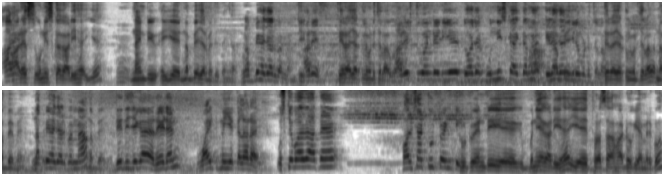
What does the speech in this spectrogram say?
आर एस उन्नीस का गाड़ी है ये हम्म। नाइन्टी ये नब्बे हज़ार में दे देंगे आपको। नब्बे हज़ार रुपये में? जी। तेरह हज़ार किलोमीटर चला हुआ आर एस टू हंड्रेड ये दो हज़ार उन्नीस का एकदम है हाँ, तेरह हज़ार किलोमीटर चला तेरह हज़ार किलोमीटर चला हुआ नब्बे में। नब्बे हज़ार रुपये में आप नब्बे। दे दीजिएगा रेड एंड व्हाइट में ये कलर है उसके बाद आते हैं Pulsar two twenty two twenty ये बढ़िया गाड़ी है ये थोड़ा सा हार्ड हो गया मेरे को।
